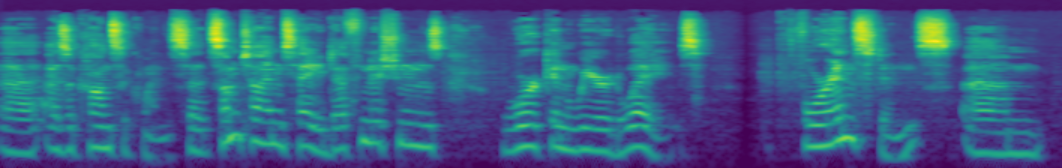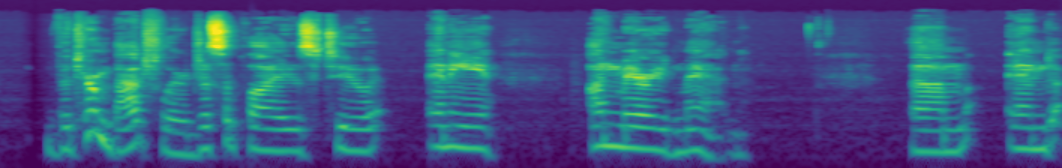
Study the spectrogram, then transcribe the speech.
uh, as a consequence. That sometimes, hey, definitions work in weird ways. For instance, um, the term bachelor just applies to any unmarried man. Um, and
